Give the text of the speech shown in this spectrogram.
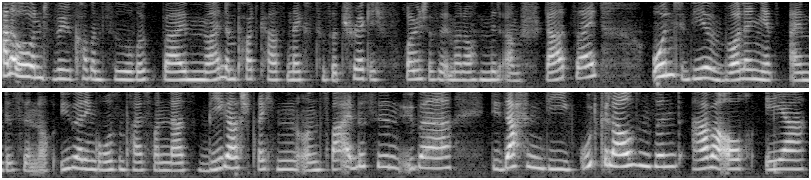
Hallo und willkommen zurück bei meinem Podcast Next to the Track. Ich freue mich, dass ihr immer noch mit am Start seid. Und wir wollen jetzt ein bisschen noch über den großen Preis von Las Vegas sprechen. Und zwar ein bisschen über die Sachen, die gut gelaufen sind, aber auch eher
